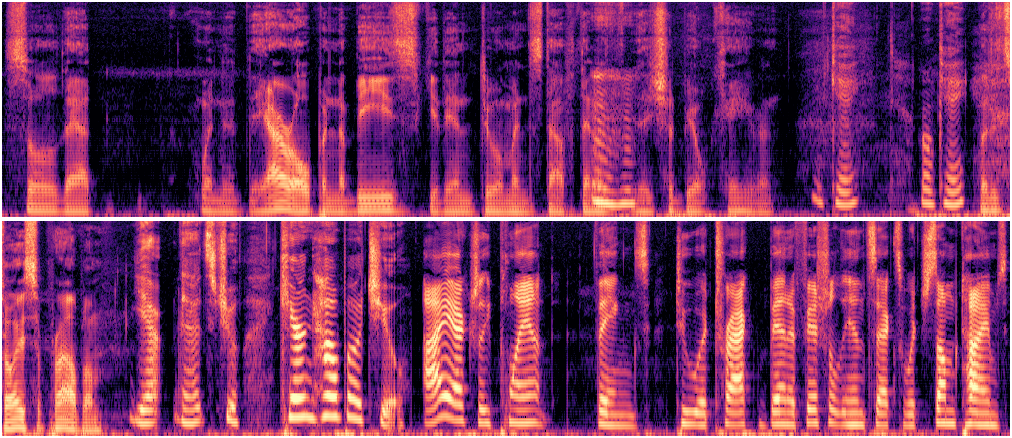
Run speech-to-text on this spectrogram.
so that when they are open, the bees get into them and stuff. Then it, they should be okay. But, Okay. Okay. but it's always a problem. Yeah, that's true. Karen, how about you? I actually plant things to attract beneficial insects, which sometimes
